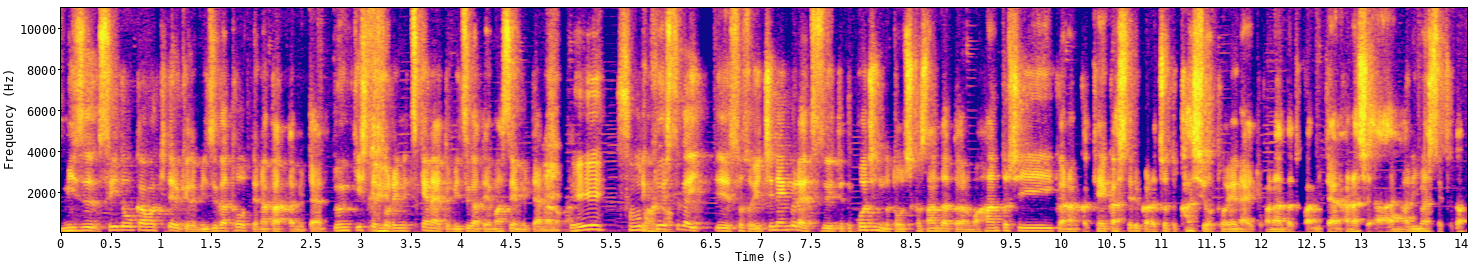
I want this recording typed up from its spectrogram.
水水道管は来てるけど水が通ってなかったみたいな分岐してそれにつけないと水が出ませんみたいなのがえー、そう。で空室がそうそう1年ぐらい続いてて個人の投資家さんだったからもう半年かなんか経過してるからちょっと歌詞を問えないとかなんだとかみたいな話あ,、りましたけど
